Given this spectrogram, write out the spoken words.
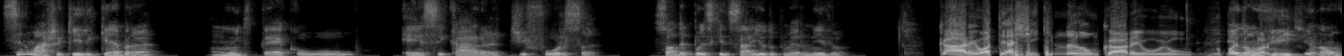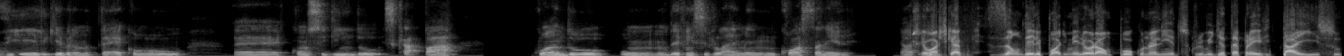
Você não acha que ele quebra muito tackle ou esse cara de força só depois que ele saiu do primeiro nível? Cara, eu até achei que não, cara. Eu, eu, eu, eu não vi, eu não vi ele quebrando tackle ou é, conseguindo escapar quando um, um defensive lineman encosta nele. Acho eu que... acho que a visão dele pode melhorar um pouco na linha de scrimmage até para evitar isso.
